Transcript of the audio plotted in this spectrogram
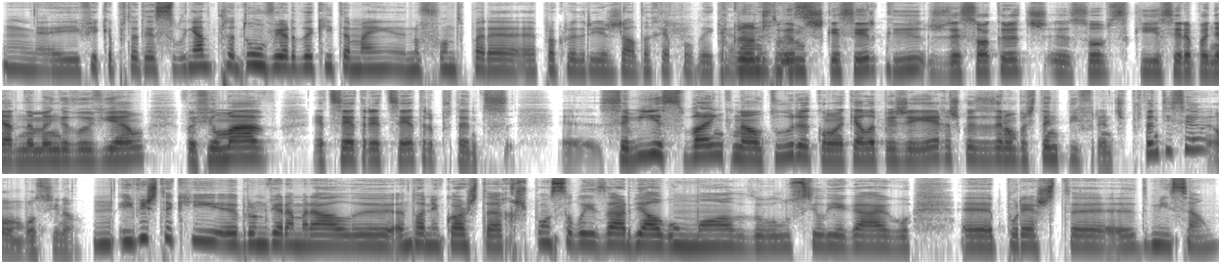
Hum, e fica, portanto, esse sublinhado. Portanto, um verde aqui também, no fundo, para a Procuradoria-Geral da República. Porque não nos podemos esquecer que José Sócrates soube-se que ia ser apanhado na manga do avião, foi filmado, etc, etc. Portanto, sabia-se bem que na altura, com aquela PGR, as coisas eram bastante diferentes. Portanto, isso é, é um bom sinal. Hum, e visto aqui eh, Bruno Vieira Amaral, eh, António Costa responsabilizar de algum modo Lucília Gago eh, por esta demissão?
